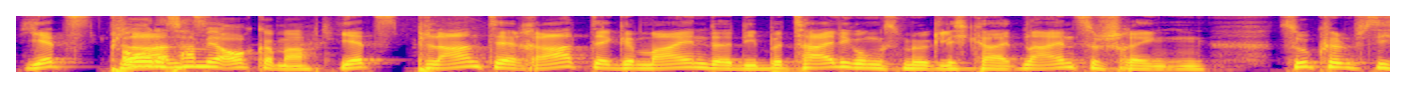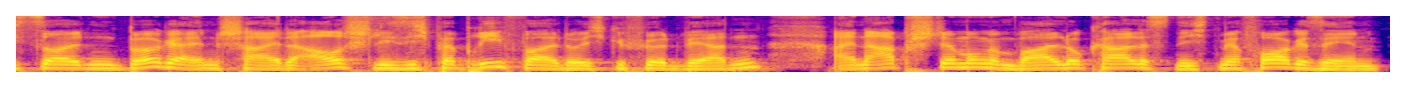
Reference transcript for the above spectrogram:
Jetzt plant, oh, das haben wir auch gemacht. Jetzt plant der Rat der Gemeinde, die Beteiligungsmöglichkeiten einzuschränken. Zukünftig sollten Bürgerentscheide ausschließlich per Briefwahl durchgeführt werden. Eine Abstimmung im Wahllokal ist nicht mehr vorgesehen.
